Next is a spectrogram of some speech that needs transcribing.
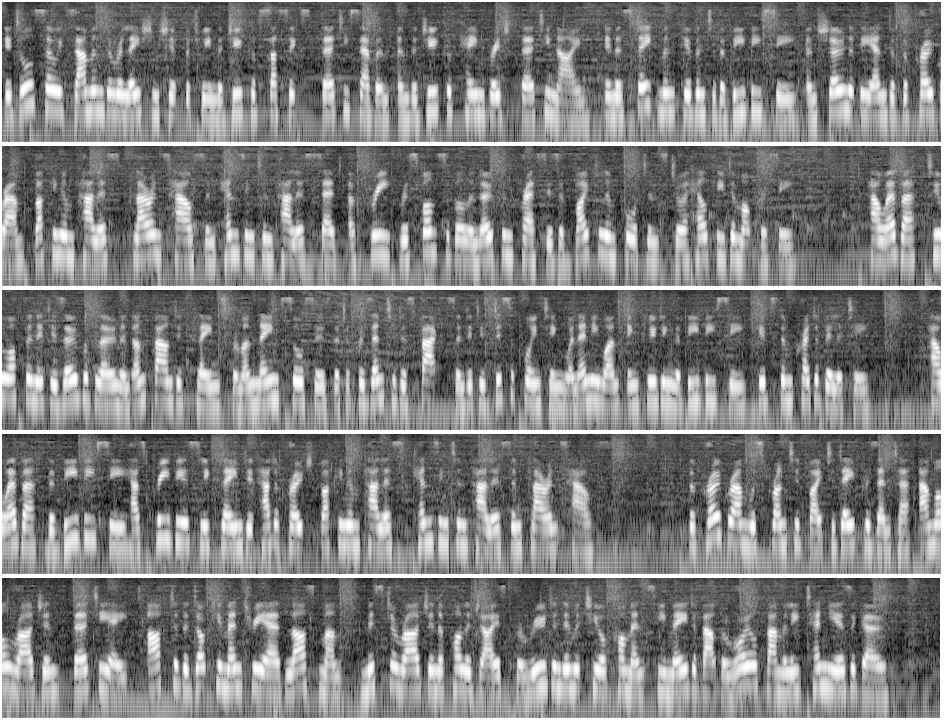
It also examined the relationship between the Duke of Sussex, 37, and the Duke of Cambridge, 39. In a statement given to the BBC, and shown at the end of the programme, Buckingham Palace, Clarence House and Kensington Palace said, a free, responsible and open press is of vital importance to a healthy democracy. However, too often it is overblown and unfounded claims from unnamed sources that are presented as facts and it is disappointing when anyone, including the BBC, gives them credibility. However, the BBC has previously claimed it had approached Buckingham Palace, Kensington Palace and Clarence House. The program was fronted by Today presenter, Amol Rajan, 38. After the documentary aired last month, Mr. Rajan apologized for rude and immature comments he made about the royal family 10 years ago.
